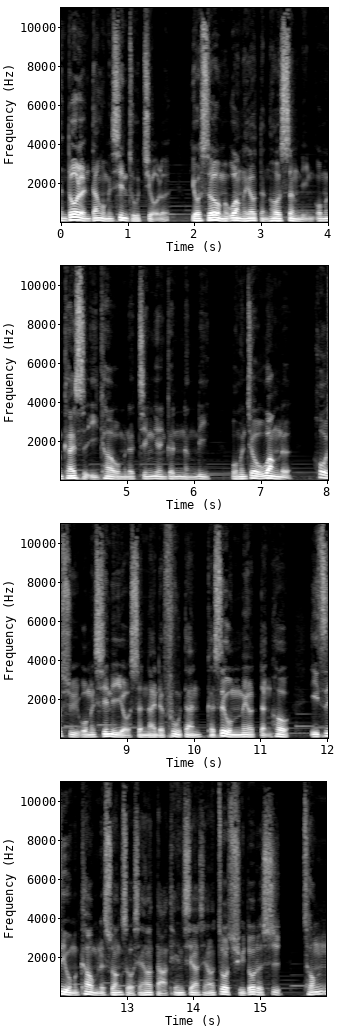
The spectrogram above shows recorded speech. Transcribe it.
很多人，当我们信徒久了，有时候我们忘了要等候圣灵，我们开始依靠我们的经验跟能力，我们就忘了。或许我们心里有神来的负担，可是我们没有等候，以至于我们靠我们的双手想要打天下，想要做许多的事。从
